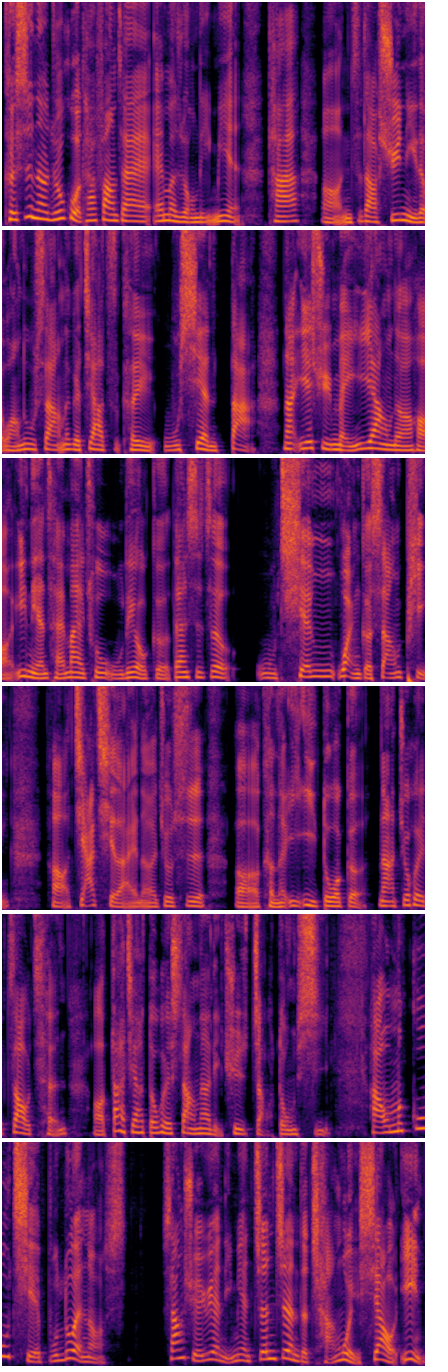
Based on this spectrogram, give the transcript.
可是呢，如果它放在 Amazon 里面，它呃，你知道虚拟的网络上那个架子可以无限大，那也许每一样呢，哈，一年才卖出五六个，但是这。五千万个商品，好，加起来呢，就是呃，可能一亿多个，那就会造成啊，大家都会上那里去找东西。好，我们姑且不论哦，商学院里面真正的长尾效应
